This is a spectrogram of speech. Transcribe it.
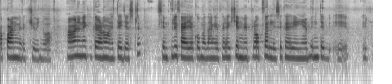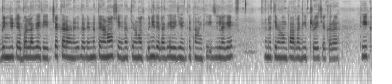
अपान में रखियो वेंदो आहे हाणे हिनखे करिणो जस्ट सिंप्लीफाई जेको माँ फ्रैक्शन में प्रॉपरली सेखारे रही आहियाँ ॿिनि ते ॿिनि टेबल लॻे थी चकर हाणे अगरि हिन ते हणोसि हिन ते हणोसि ॿिनी ते लॻे थी, जीअं हिते ईज़ी लॻे हिन ते हणूं था टे चकर ठीकु?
